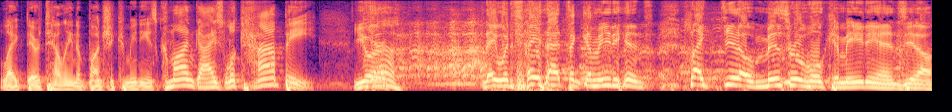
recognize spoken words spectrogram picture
like they're telling a bunch of comedians, "Come on, guys, look happy." You're. They would say that to comedians, like you know, miserable comedians. You know,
